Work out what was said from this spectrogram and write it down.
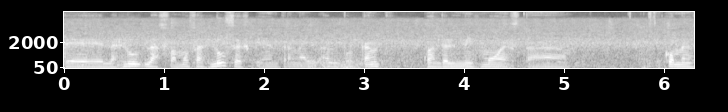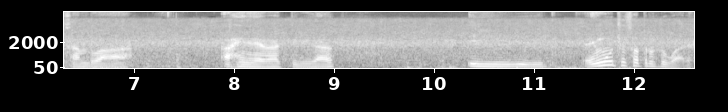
de las, las famosas luces que entran al, volcán cuando el mismo está comenzando a, a generar actividad y en muchos otros lugares.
